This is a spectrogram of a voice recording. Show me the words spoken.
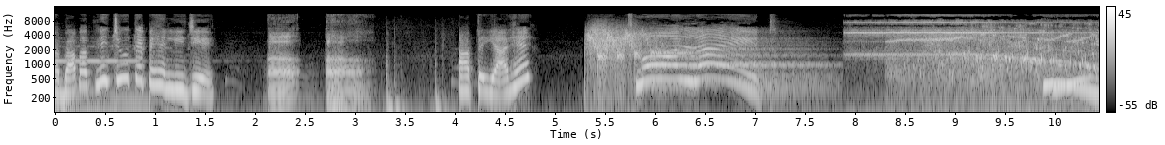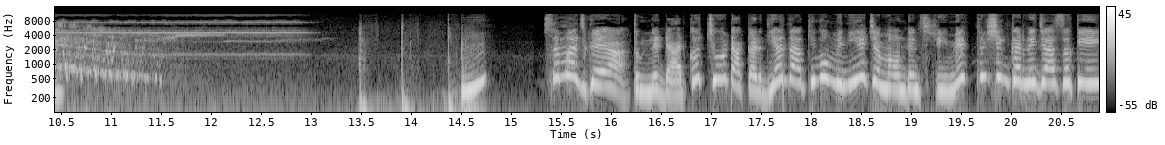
अब आप अपने जूते पहन लीजिए। आ, आ, आप तैयार हैं? स्मॉल लाइट समझ गया। तुमने डैड को छोटा कर दिया ताकि वो मिनिएचर माउंटेन स्ट्रीम में फिशिंग करने जा सके।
